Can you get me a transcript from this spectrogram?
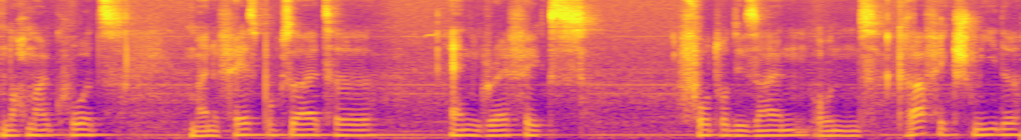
Nochmal kurz meine Facebook-Seite, N-Graphics, Fotodesign und Grafikschmiede.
